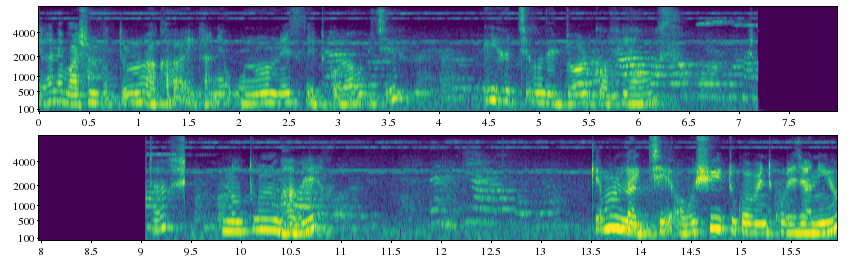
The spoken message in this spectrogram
এখানে বাসনপত্র রাখা, এখানে উনুনে সেট করা হয়েছে। এই হচ্ছে আমাদের ডল কফি হাউস নতুনভাবে। কেমন লাগছে? অবশ্যই একটু কমেন্ট করে জানিও।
